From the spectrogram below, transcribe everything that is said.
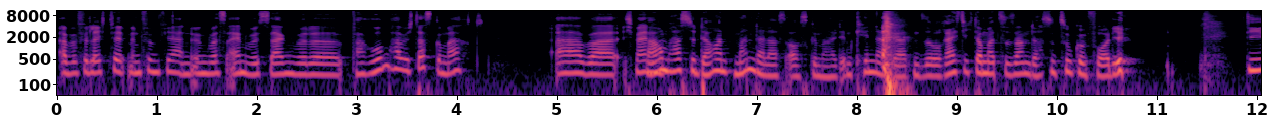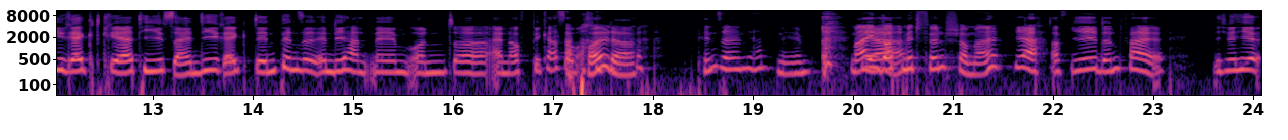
Aber vielleicht fällt mir in fünf Jahren irgendwas ein, wo ich sagen würde, warum habe ich das gemacht? Aber ich meine, Warum hast du dauernd Mandalas ausgemalt im Kindergarten? So, reiß dich doch mal zusammen, du hast eine Zukunft vor dir. direkt kreativ sein, direkt den Pinsel in die Hand nehmen und äh, einen auf Picasso machen. Apolda. Pinsel in die Hand nehmen. Mein Ja. Gott, mit fünf schon mal. Ja, auf jeden Fall. Ich will hier,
